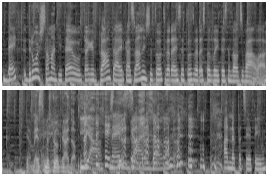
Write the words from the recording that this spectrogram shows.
Bet droši samant, ja tev tagad prātā ir kāds randiņš, tad to ar to tu varēsi padalīties nedaudz vēlāk. Jā, mēs, mēs ļoti gaidām. Jā, mēs gaidām ar nepacietību.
